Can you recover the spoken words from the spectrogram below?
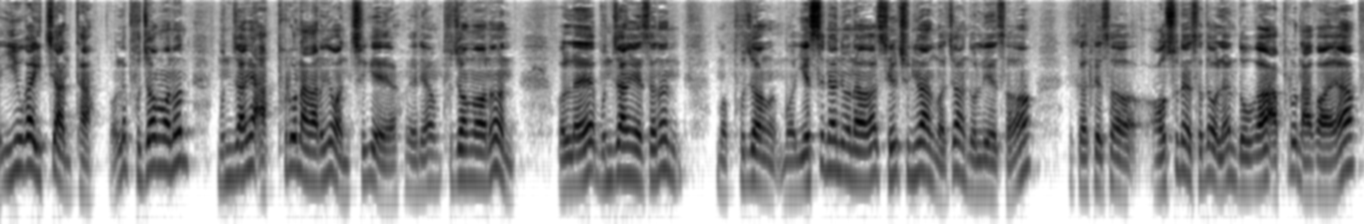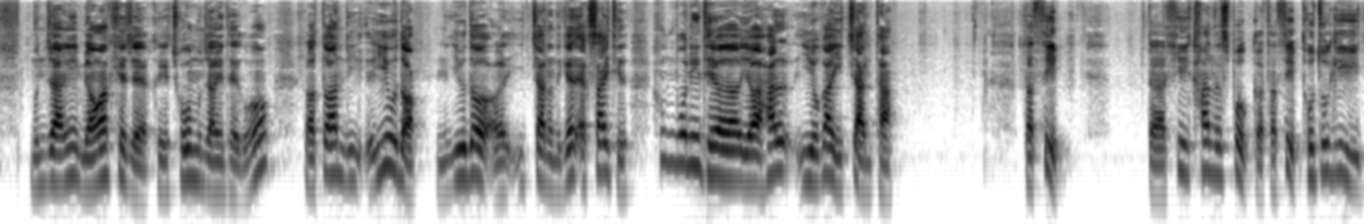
이유가 있지 않다. 원래 부정어는 문장의 앞으로 나가는 게 원칙이에요. 왜냐하면 부정어는 원래 문장에서는 뭐 부정, 뭐 예스냐 노나가 제일 중요한 거죠. 논리에서. 그러니까 그래서 어순에서도 원래 노가 앞으로 나가야 문장이 명확해져요. 그게 좋은 문장이 되고 어떠한 이- 이유도 이유도 어, 있지 않은데 get excited 흥분이 되어야 할 이유가 있지 않다. The thief the he can't spoke the thief 도둑이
